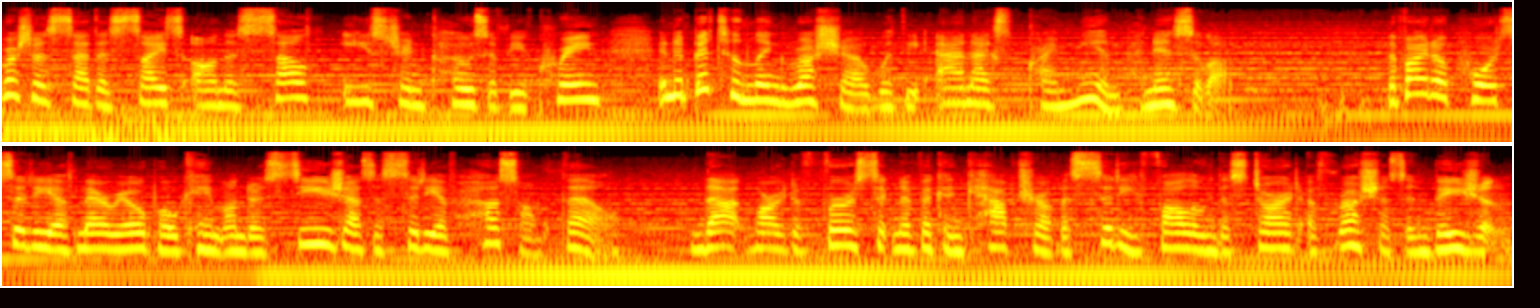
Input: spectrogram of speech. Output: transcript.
Russia set its sights on the southeastern coast of Ukraine in a bid to link Russia with the annexed Crimean Peninsula. The vital port city of Mariupol came under siege as the city of Kherson fell. That marked the first significant capture of a city following the start of Russia's invasion.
